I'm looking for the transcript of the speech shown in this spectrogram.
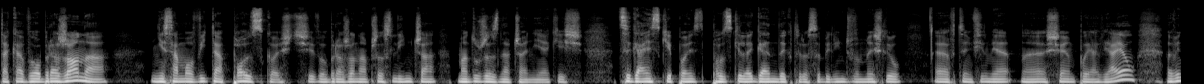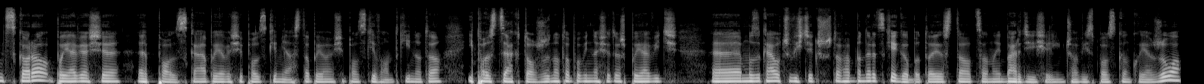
taka wyobrażona niesamowita polskość wyobrażona przez Lyncha ma duże znaczenie. Jakieś cygańskie polskie legendy, które sobie Lynch wymyślił e, w tym filmie e, się pojawiają. No więc skoro pojawia się e, Polska, pojawia się polskie miasto, pojawiają się polskie wątki, no to i polscy aktorzy, no to powinna się też pojawić muzyka oczywiście Krzysztofa Pendereckiego, bo to jest to, co najbardziej się Lynchowi z Polską kojarzyło.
